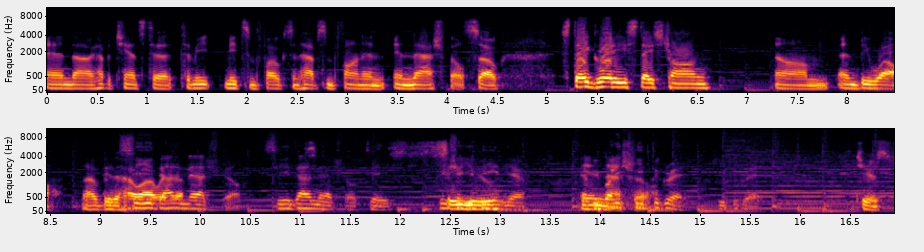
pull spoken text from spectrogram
and uh, have a chance to to meet meet some folks and have some fun in in Nashville. So, stay gritty, stay strong, um, and be well. That would be the how See I you down in Nashville. See you down in Nashville, T. Appreciate See you, you being here. Everybody, Nashville. keep the grit. Keep the grit. Cheers.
